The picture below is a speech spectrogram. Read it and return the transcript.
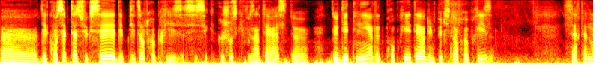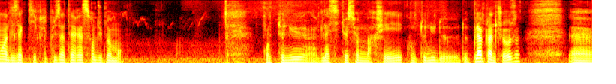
euh, des concepts à succès des petites entreprises. Si c'est quelque chose qui vous intéresse de, détenir, d'être propriétaire d'une petite entreprise, certainement un des actifs les plus intéressants du moment compte tenu euh, de la situation de marché, compte tenu de, plein plein de choses. Euh,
